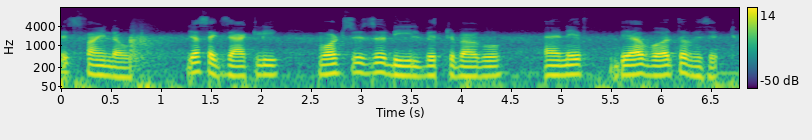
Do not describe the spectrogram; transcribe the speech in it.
Let's find out just exactly what is the deal with Trivago and if they are worth a visit.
